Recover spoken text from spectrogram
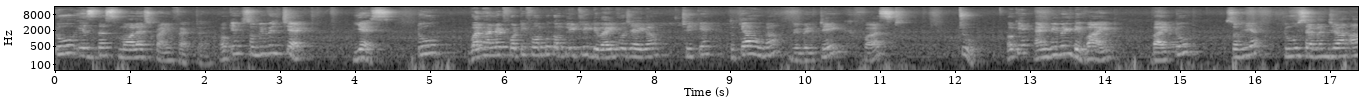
2 is the smallest prime factor okay so we will check yes 2 144 को completely divide हो जाएगा ठीक है तो क्या होगा we will take first 2 okay and we will divide by 2 so here 2 7 जा आ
